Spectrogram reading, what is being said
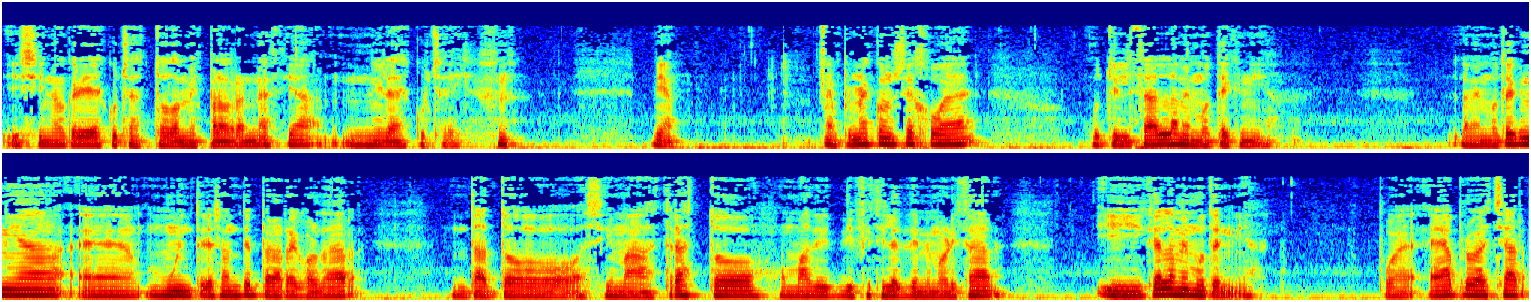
y si no queréis escuchar todas mis palabras necias, ni las escuchéis. Bien, el primer consejo es utilizar la memotecnia. La memotecnia es muy interesante para recordar datos así más abstractos o más difíciles de memorizar. ¿Y qué es la memotecnia? Pues es aprovechar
